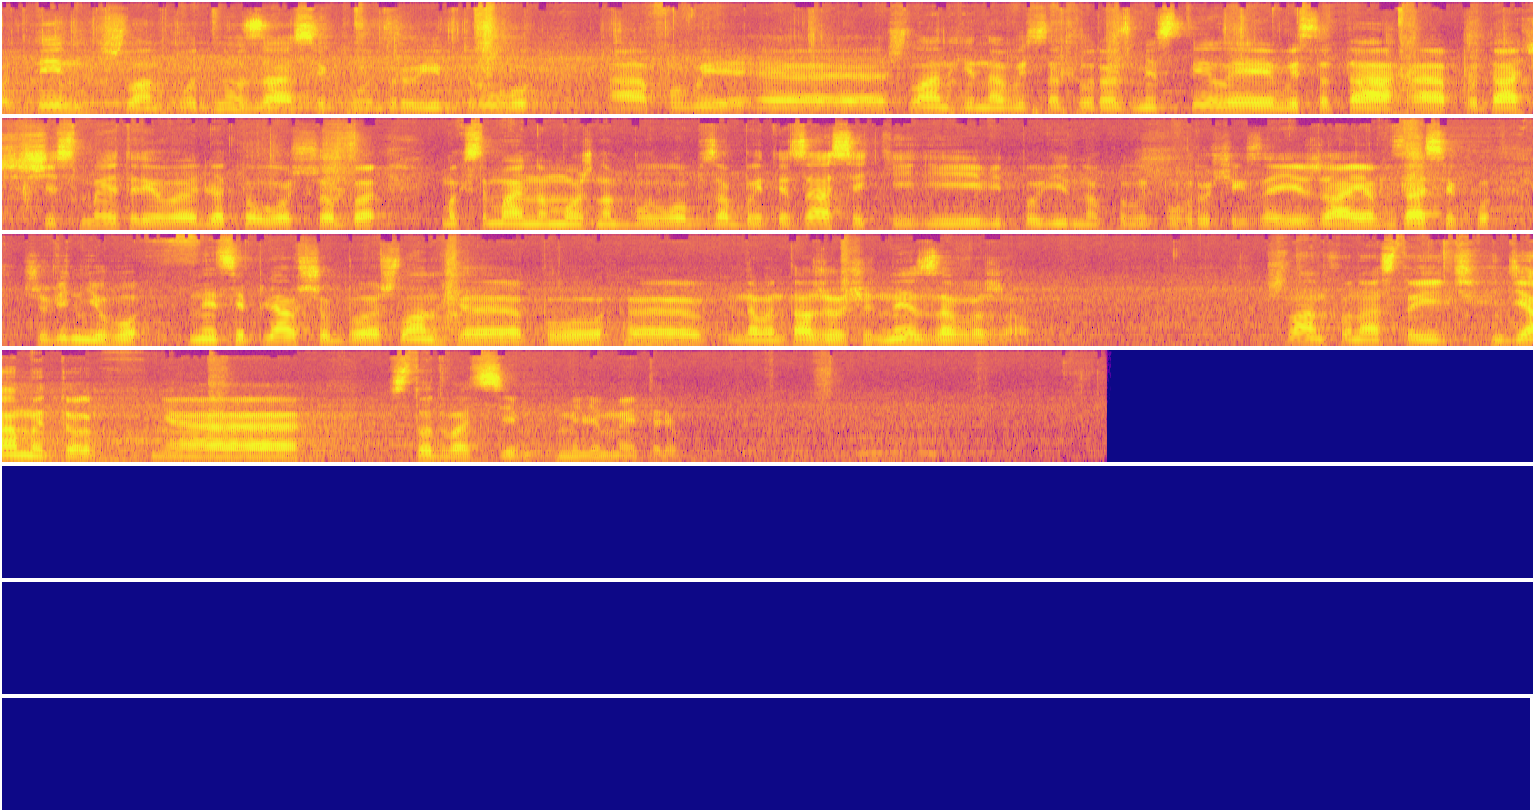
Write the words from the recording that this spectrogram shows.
один шланг в одну засіку, другий в другу. Е, Шланги на висоту розмістили, висота подачі 6 метрів для того, щоб максимально можна було б забити засіки. І відповідно, коли погрузчик заїжджає в засіку, щоб він його не цепляв, щоб шланг е, по е, навантажувачу не заважав. Шланг у нас стоїть діаметр е, 127 мм.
